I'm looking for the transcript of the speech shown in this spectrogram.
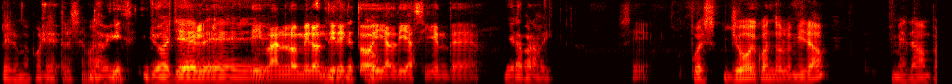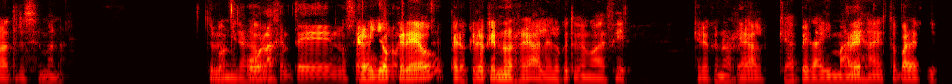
pero me ponía Eh, tres semanas. David, yo ayer. Y eh, Iván lo miró en en directo, directo. y al día siguiente. Mira para hoy. Sí. Pues yo hoy cuando lo he mirado me daban para tres semanas. Te lo Bueno, miraré o la gente, no sé. Pero yo no- no creo, sé. pero creo que no es real, es lo que te vengo a decir. Creo que no es real. Que Apple ahí maneja esto para decir,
